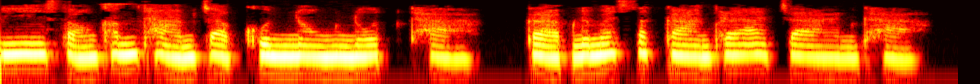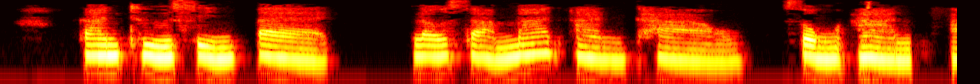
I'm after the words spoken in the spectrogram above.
มีสองคำถามจากคุณนงนุชค่ะ กราบนมัสการพระอาจารย์ค่ะ การถือศีลแปดเราสามารถอ่านข่าว ส่งอ่านไล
